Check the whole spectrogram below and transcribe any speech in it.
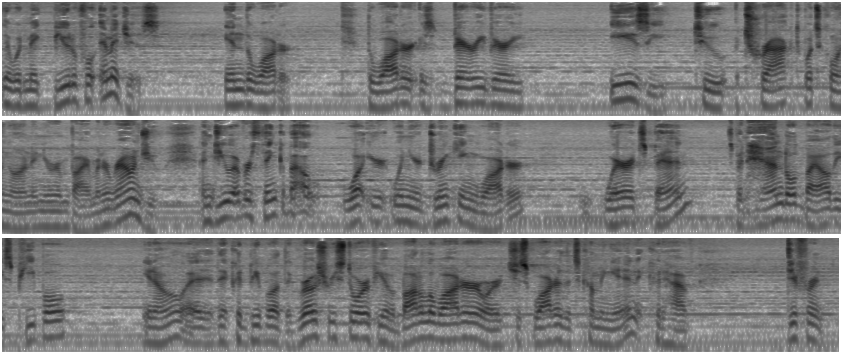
they would make beautiful images in the water. The water is very, very easy to attract what's going on in your environment around you. And do you ever think about what you're when you're drinking water, where it's been? It's been handled by all these people. You know, uh, there could be people at the grocery store if you have a bottle of water or just water that's coming in. It could have different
